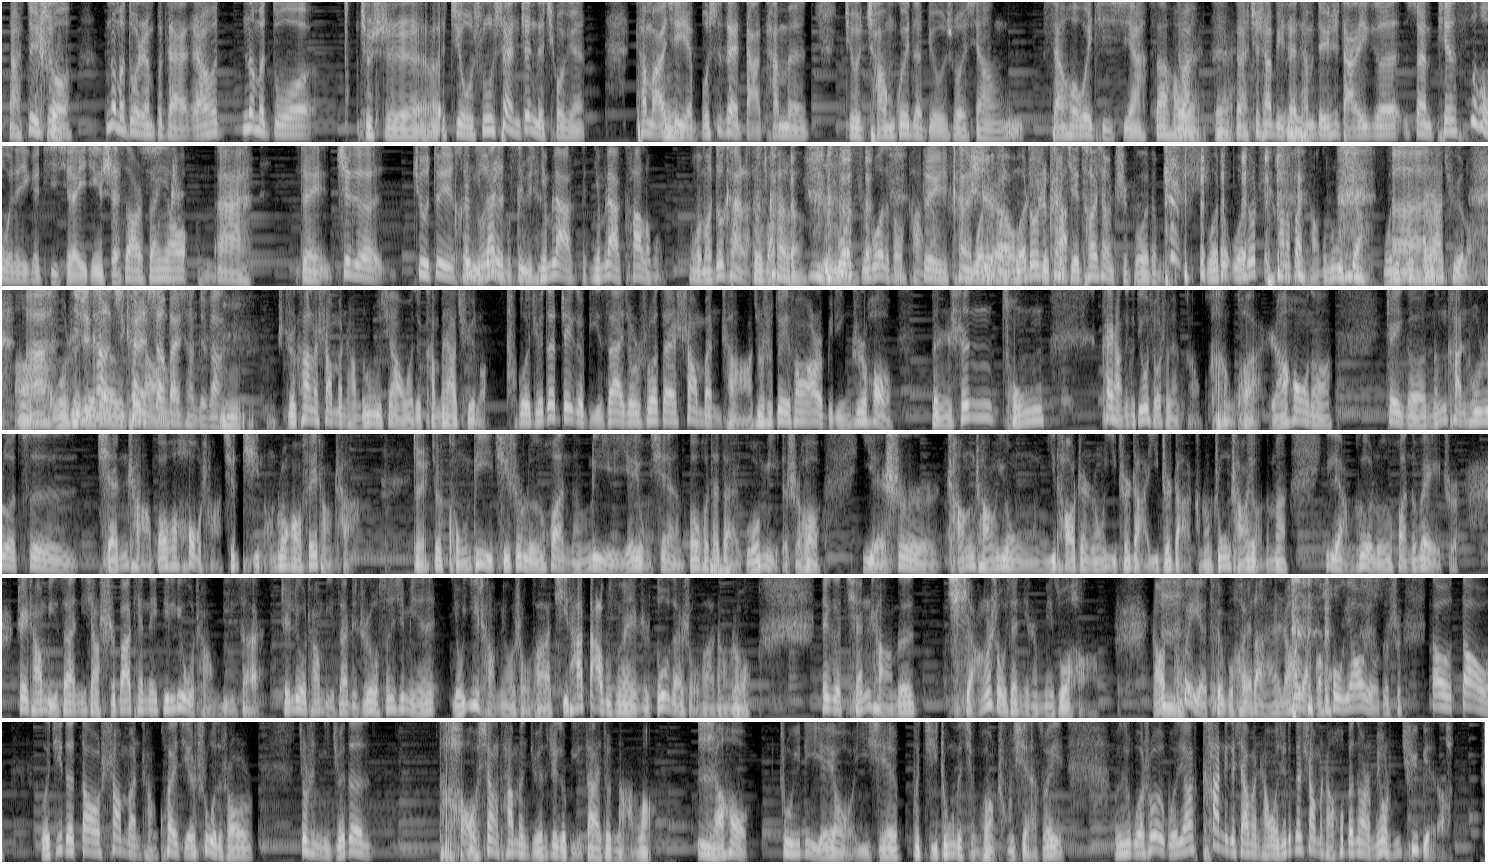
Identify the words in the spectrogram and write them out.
啊，对手那么多人不在，然后那么多就是呃久疏善阵的球员，他们而且嗯也不是在打他们就常规的，比如说像三后卫体系啊，三后卫对吧对对吧？这场比赛嗯他们等于是打了一个算偏四后卫的一个体系了，已经是四二三幺，嗯。啊，对这个就对很多比赛你们热刺你们俩你们俩看了吗？我们都看了，都？看了直播直播的时候看的，对，看了我是我都是看看节操像直播的嘛。我都我都只看了半场的录像，我就没看下去了啊！我你是觉得看了只看了上半场对吧？嗯只看了上半场的录像，我就看不下去了。我觉得这个比赛就是说，在上半场就是对方二比零之后，本身从开场那个丢球首先很很快，然后呢，这个能看出热刺前场包括后场其实体能状况非常差。对，就是孔蒂其实轮换能力也有限，包括他在国米的时候，也是常常用一套阵容一直打一直打，可能中场有那么一两个轮换的位置。这场比赛，你想十八天内第六场比赛，这六场比赛里只有孙兴民有一场没有首发，其他大部分位置都在首发当中。这个前场的墙，首先你是没做好，然后退也退不回来，然后两个后腰有的是到到，我记得到上半场快结束的时候，就是你觉得。好像他们觉得这个比赛就难了，嗯，然后注意力也有一些不集中的情况出现，所以，我我说我要看这个下半场，我觉得跟上半场后半段没有什么区别的，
